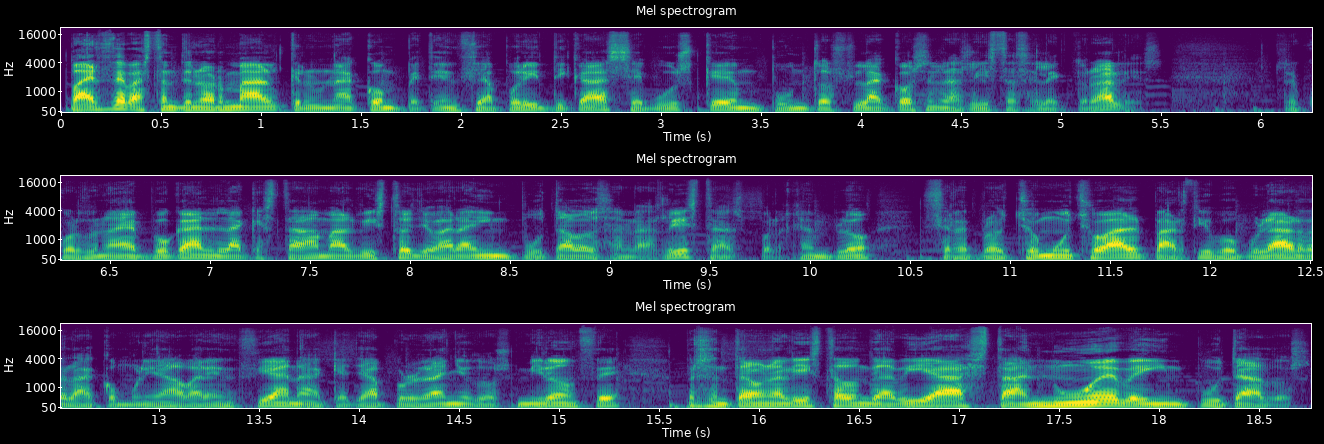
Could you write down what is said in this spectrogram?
Parece bastante normal que en una competencia política se busquen puntos flacos en las listas electorales. Recuerdo una época en la que estaba mal visto llevar a imputados en las listas. Por ejemplo, se reprochó mucho al Partido Popular de la Comunidad Valenciana que ya por el año 2011 presentara una lista donde había hasta nueve imputados.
